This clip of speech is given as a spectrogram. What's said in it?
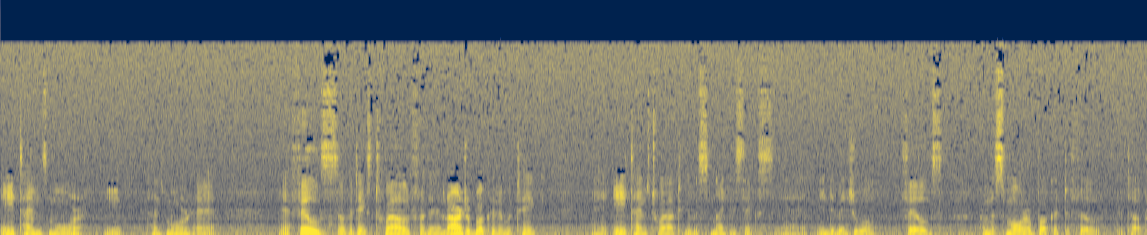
eight times more, eight times more uh, uh, fills. So if it takes 12 for the larger bucket, it would take uh, 8 times 12 to give us 96 uh, individual fills from the smaller bucket to fill the tub.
